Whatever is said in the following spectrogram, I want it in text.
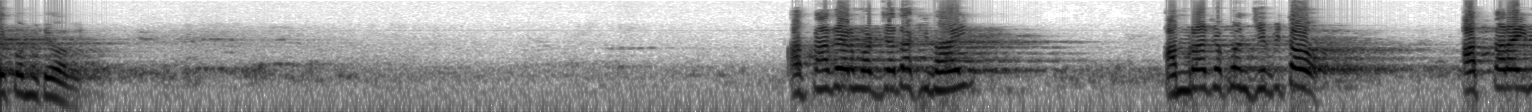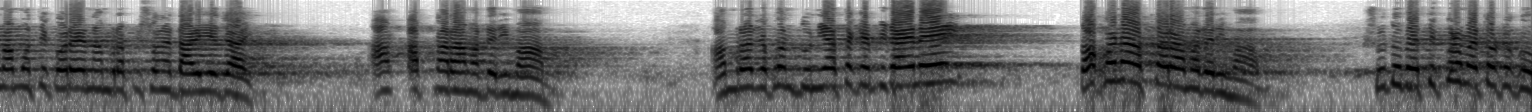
এই কমিটি হবে। আপনাদের মর্যাদা কি ভাই? আমরা যখন জীবিত, আপনারা ইমামতি করেন, আমরা পিছনে দাঁড়িয়ে যাই। আপনারা আমাদের ইমাম। আমরা যখন দুনিয়া থেকে বিদায় নেই তখনও আপনারা আমাদের ইমাম। শুধু ব্যতিক্রম এতটুকু,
